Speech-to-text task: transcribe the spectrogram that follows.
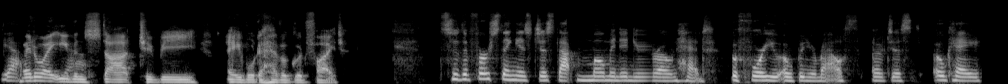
yeah Where do I even start to be able to have a good fight? so the first thing is just that moment in your own head before you open your mouth of just okay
